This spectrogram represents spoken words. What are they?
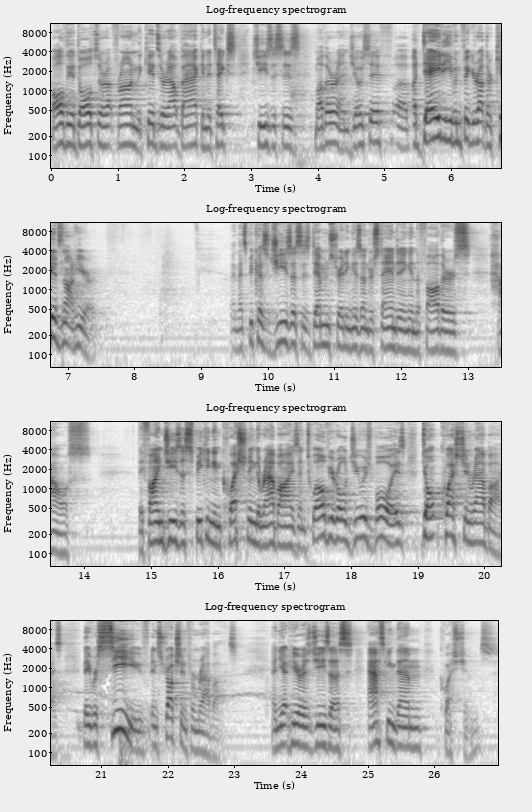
all the adults are up front and the kids are out back, and it takes Jesus' mother and Joseph uh, a day to even figure out their kid's not here. And that's because Jesus is demonstrating his understanding in the Father's house. They find Jesus speaking and questioning the rabbis, and 12 year old Jewish boys don't question rabbis. They receive instruction from rabbis. And yet, here is Jesus asking them questions.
